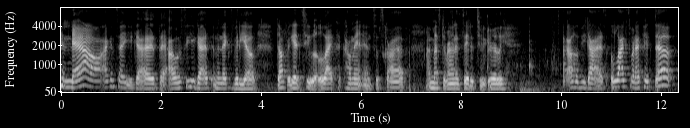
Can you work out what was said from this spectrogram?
Now I can tell you guys that I will see you guys in the next video. Don't forget to like, comment, and subscribe. I messed around and said it too early. I hope you guys liked what I picked up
